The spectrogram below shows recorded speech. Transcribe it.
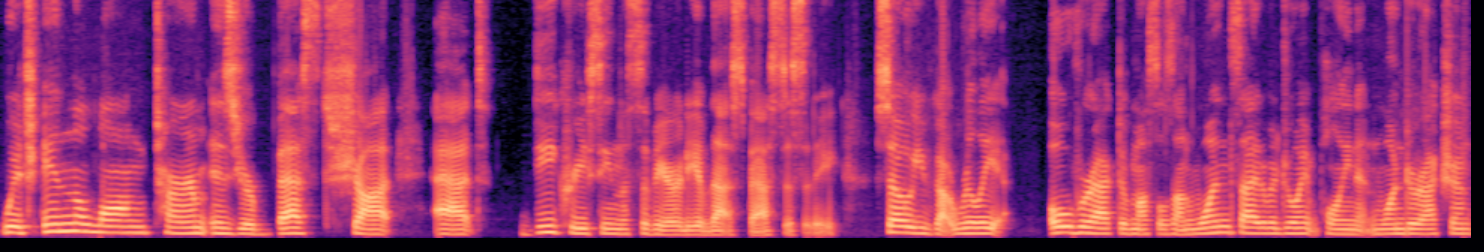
which in the long term is your best shot at decreasing the severity of that spasticity. So you've got really overactive muscles on one side of a joint pulling it in one direction.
